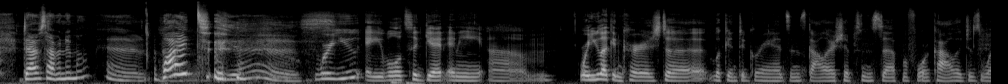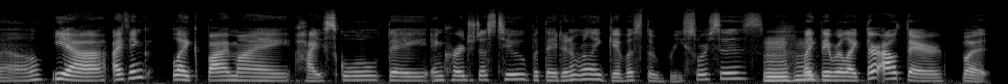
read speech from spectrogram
Dev's having a moment. What? Yes. Were you able to get any um were you like encouraged to look into grants and scholarships and stuff before college as well? Yeah, I think like by my high school they encouraged us to, but they didn't really give us the resources. Mm-hmm. Like they were like they're out there, but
